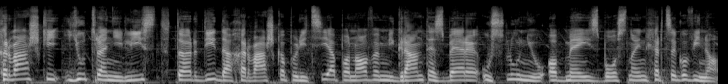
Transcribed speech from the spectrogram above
Hrvaški jutranji list trdi, da hrvaška policija ponovem migrante zbere v Slunju ob meji z Bosno in Hercegovino.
